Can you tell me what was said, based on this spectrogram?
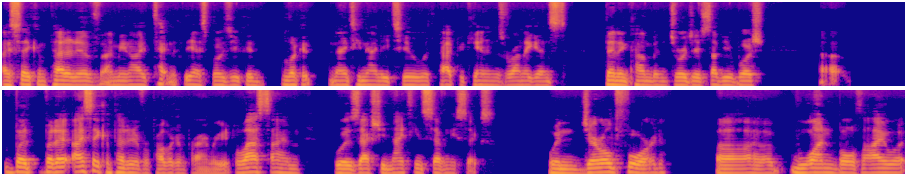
I, say competitive. I mean, I technically I suppose you could look at 1992 with Pat Buchanan's run against then incumbent George H. W. Bush, uh, but but I, I, say competitive Republican primary. The last time was actually 1976 when Gerald Ford uh, won both Iowa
